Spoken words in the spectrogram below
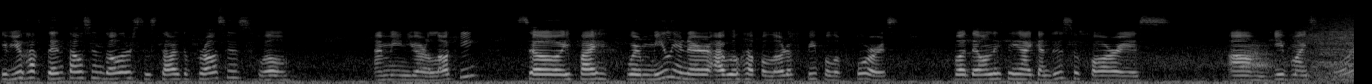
if you have $10,000 to start the process well i mean you're lucky. So if i were millionaire i will help a lot of people of course. But the only thing i can do so far is um, give my support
